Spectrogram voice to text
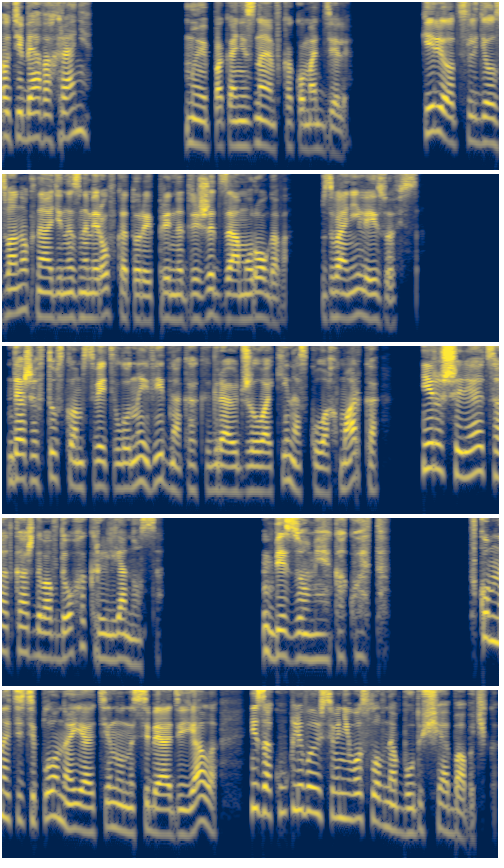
«У тебя в охране?» Мы пока не знаем, в каком отделе. Кирилл отследил звонок на один из номеров, который принадлежит заму Рогова. Звонили из офиса. Даже в тусклом свете луны видно, как играют желваки на скулах Марка и расширяются от каждого вдоха крылья носа. Безумие какое-то. В комнате тепло, но я тяну на себя одеяло и закукливаюсь в него, словно будущая бабочка.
